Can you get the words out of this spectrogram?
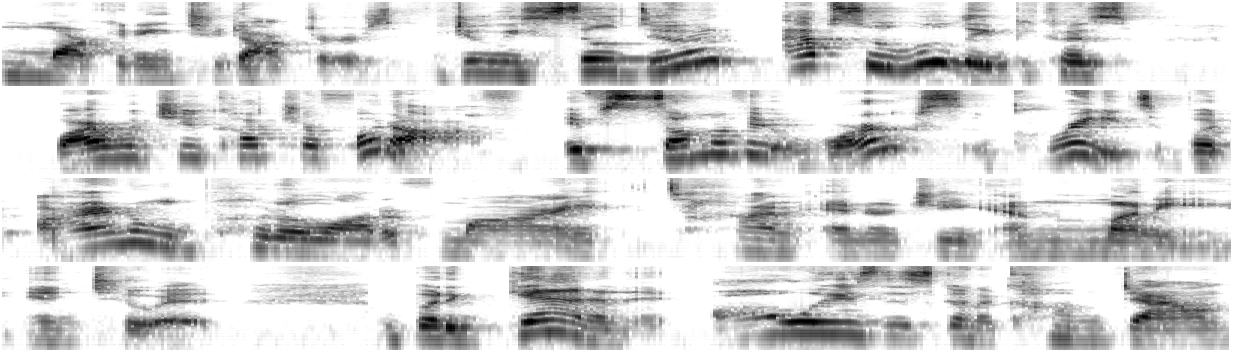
marketing to doctors. Do we still do it? Absolutely, because why would you cut your foot off? If some of it works, great, but I don't put a lot of my time, energy, and money into it. But again, it always is going to come down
